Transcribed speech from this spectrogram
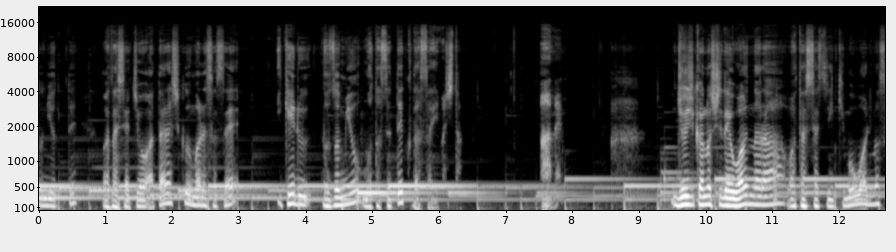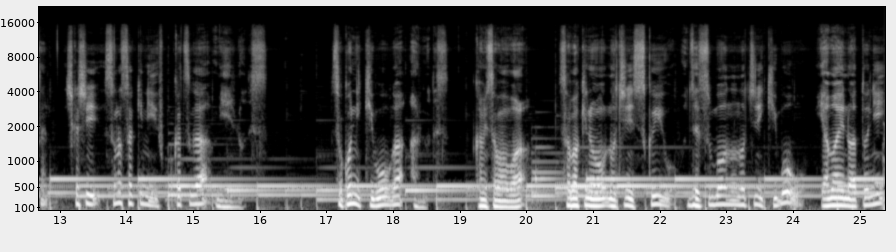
とによって私たちを新しく生まれさせ生ける望みを持たせてくださいました。アーメン十字架の死で終わるなら私たちに希望はありません。しかしその先に復活が見えるのです。そこに希望があるのです。神様は裁きの後に救いを、絶望の後に希望を、病の後に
